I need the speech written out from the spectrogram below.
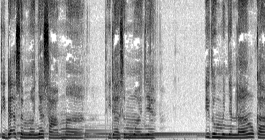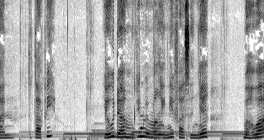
tidak semuanya sama, tidak semuanya itu menyenangkan, tetapi ya udah mungkin memang ini fasenya bahwa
